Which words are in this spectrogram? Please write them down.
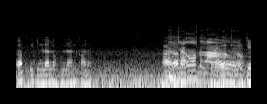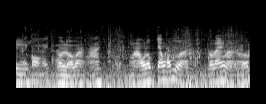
ốp từ trên lên luôn lên coi luôn. Rồi ốp Trời á ốp được Này, ốp rồi chi con đấy thả. Rồi lộ qua thả màu nó trắng bóng rồi. Nó láng là rồi ốp.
